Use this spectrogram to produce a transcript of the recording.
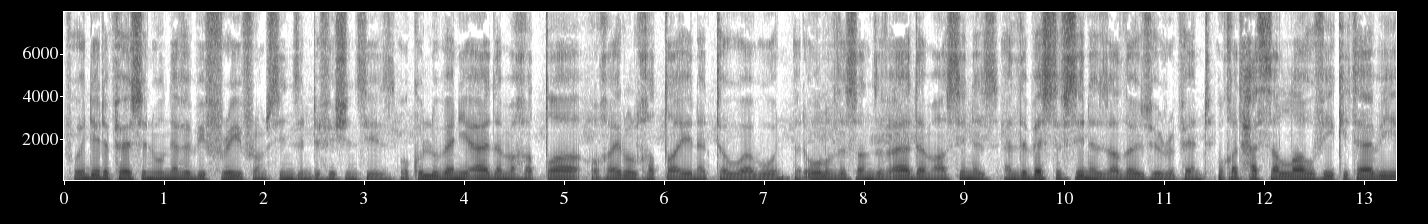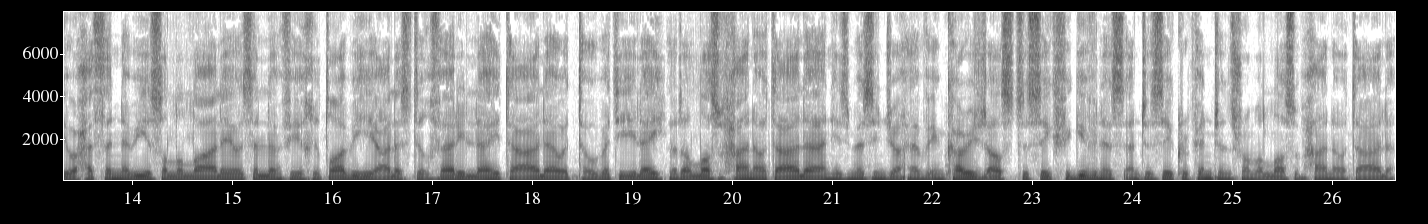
For indeed a person will never be free from sins and deficiencies. وكل بني آدم خطاء وخير الخطائين التوابون that all of the sons of Adam are sinners and the best of sinners are those who repent وقد حث الله في كتابه وحث النبي صلى الله عليه وسلم في خطابه على استغفار الله تعالى والتوبة إليه that Allah subhanahu wa ta'ala and his messenger have encouraged us to seek forgiveness and to seek repentance from Allah subhanahu wa ta'ala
